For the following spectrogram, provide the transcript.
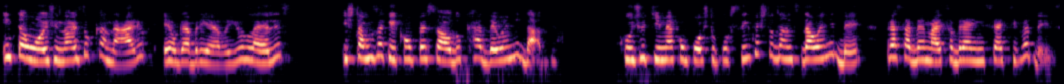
Então hoje nós do Canário, eu, Gabriela e o Lelis, estamos aqui com o pessoal do Cadê o MW, cujo time é composto por cinco estudantes da UNB para saber mais sobre a iniciativa deles.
